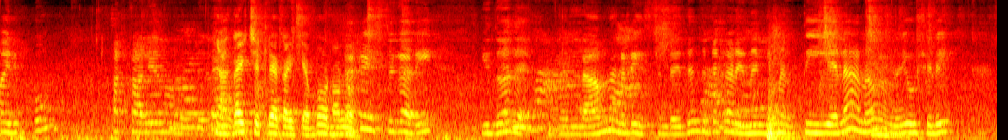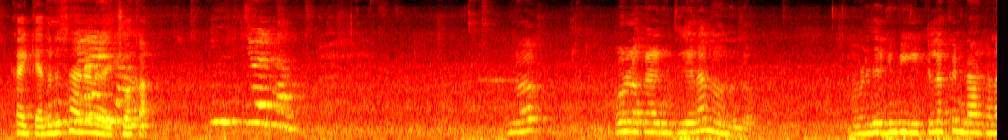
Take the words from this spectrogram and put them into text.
പരിപ്പും തക്കാളിയും ഞാൻ കഴിച്ചിട്ടില്ല കഴിക്കാൻ പോണല്ലോ ടേസ്റ്റ് കറി. ഇതും അതെ എല്ലാം നല്ല ടേസ്റ്റ് ഉണ്ട്. ഇത് എന്തിട്ട് കറി എനിക്ക് തീയലാണ്. യൂഷ്വലി കഴിക്കാത്തൊരു സാധനമാണ്. കഴിച്ചു നോക്കാം. ഉള്ളൊക്കെ തീയലാന്ന് തോന്നുന്നു നമ്മൾ ശരിക്കും വീട്ടിലൊക്കെ ഉണ്ടാക്കണ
